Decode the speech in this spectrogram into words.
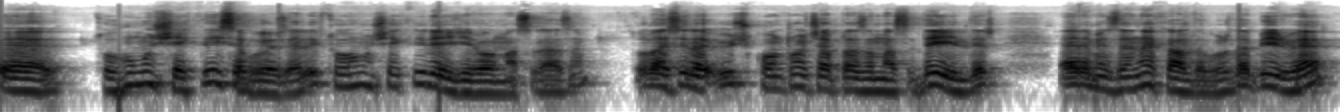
e, tohumun şekli ise bu özellik tohumun şekliyle ilgili olması lazım. Dolayısıyla 3 kontrol çaprazlaması değildir. Elimizde ne kaldı burada? 1 ve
